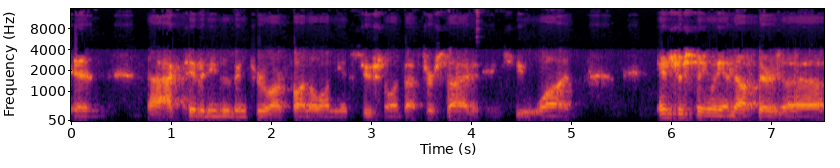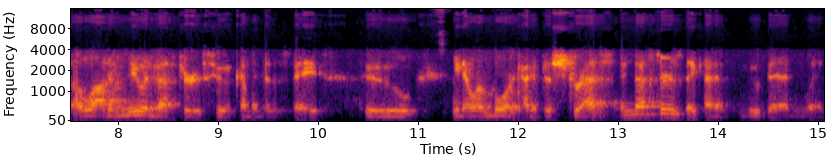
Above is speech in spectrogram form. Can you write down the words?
in uh, activity moving through our funnel on the institutional investor side in Q1. Interestingly enough, there's a, a lot of new investors who have come into the space who, you know, are more kind of distressed investors. They kind of move in when,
